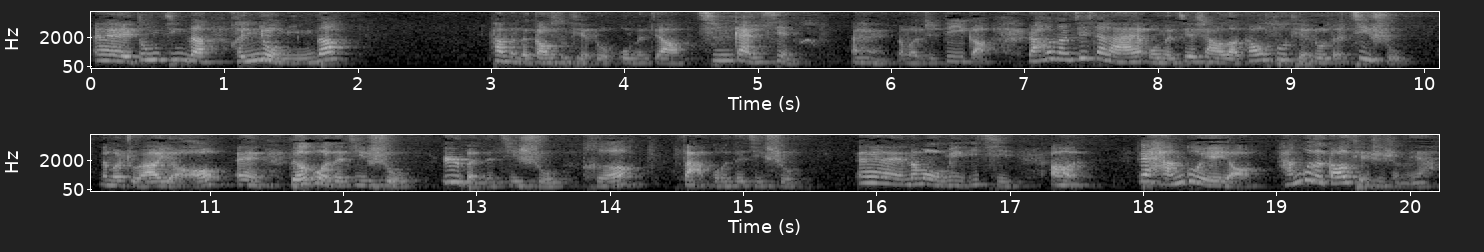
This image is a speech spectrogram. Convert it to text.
哎，东京的很有名的，他们的高速铁路我们叫新干线，哎，那么这第一个。然后呢，接下来我们介绍了高速铁路的技术，那么主要有哎德国的技术、日本的技术和法国的技术，哎，那么我们一起啊。在韩国也有，韩国的高铁是什么呀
